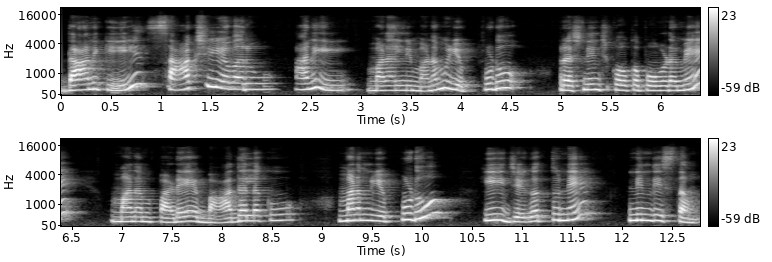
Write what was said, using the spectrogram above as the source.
దానికి సాక్షి ఎవరు? అని మనల్ని మనము ఎప్పుడూ ప్రశ్నించుకోకపోవడమే మనం పడే బాధలకు మనం ఎప్పుడూ ఈ జగత్తునే నిందిస్తాం.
